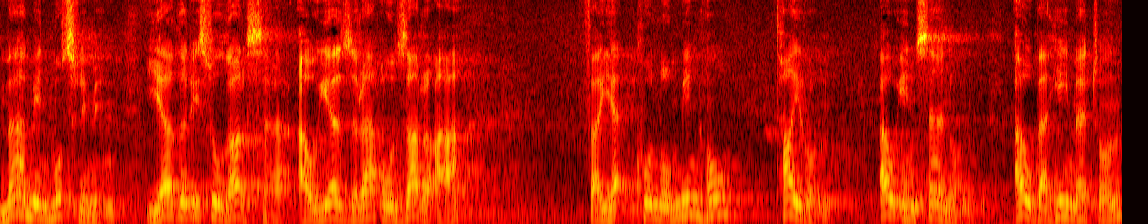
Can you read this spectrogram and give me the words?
ما من مسلم يغرس غرسا أو يزرع زرعا فيأكل منه طير أو إنسان أو بهيمة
